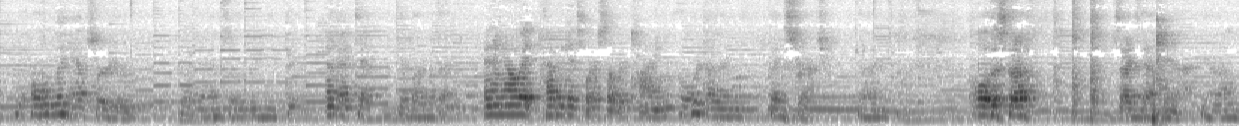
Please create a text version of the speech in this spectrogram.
you only have surgery when you absolutely need to. Okay. I can't get by with that. And I know it probably gets worse over time. Over time, things stretch. And all this stuff sags down here, you know.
